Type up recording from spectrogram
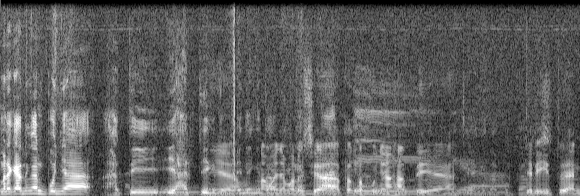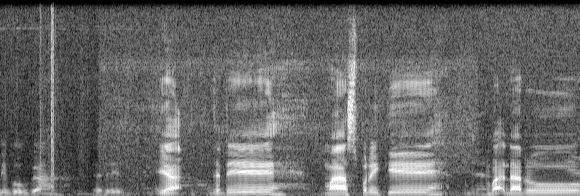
mereka itu kan punya hati ya hati gitu. Iya, Ini yang kita namanya gugah. manusia tetap punya hati ya. Kita gugah. Jadi itu yang digugah. Jadi ya, jadi Mas Priki, Mbak Daru,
